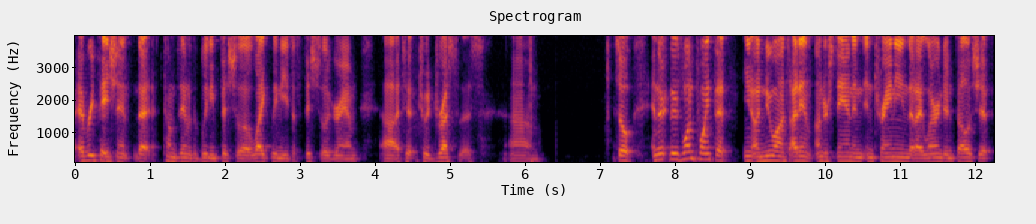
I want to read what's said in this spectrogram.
every patient that comes in with a bleeding fistula likely needs a fistulogram uh, to, to address this. Um, so, and there, there's one point that, you know, a nuance I didn't understand in, in training that I learned in fellowship.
